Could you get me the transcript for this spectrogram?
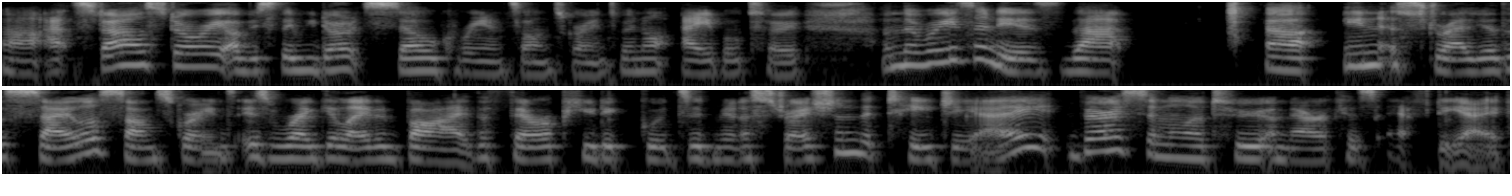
uh, at style story. Obviously we don't sell korean sunscreens. We're not able to. And the reason is that uh, in Australia, the sale of sunscreens is regulated by the Therapeutic Goods Administration, the TGA, very similar to America's FDA.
